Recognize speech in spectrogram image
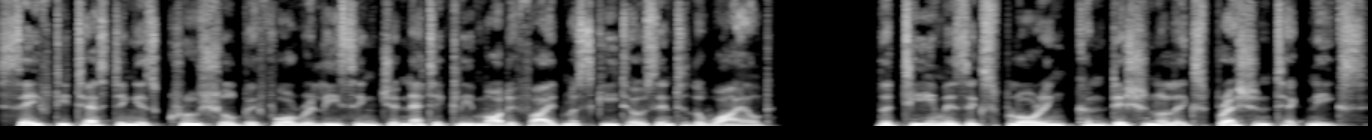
safety testing is crucial before releasing genetically modified mosquitoes into the wild. The team is exploring conditional expression techniques,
